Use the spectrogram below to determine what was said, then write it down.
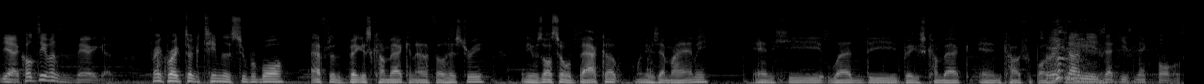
Yeah, Colts defense is very good. Frank Reich took a team to the Super Bowl after the biggest comeback in NFL history, and he was also a backup when he was at Miami, and he led the biggest comeback in college So football. what you're history. telling me is that he's Nick Foles,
